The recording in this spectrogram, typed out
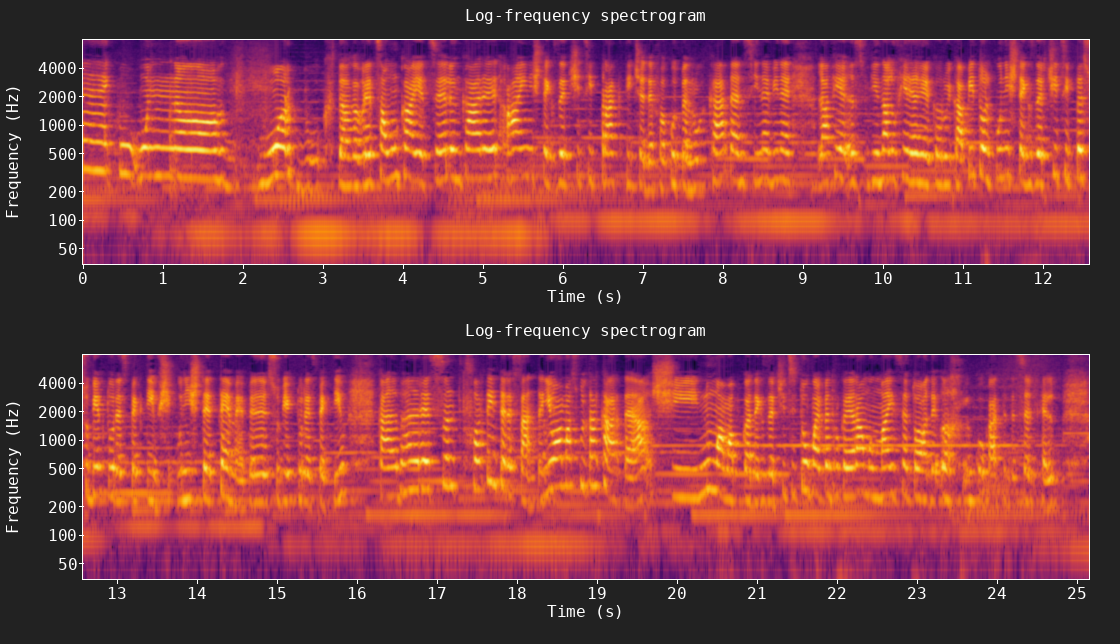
cu un uh, workbook, dacă vreți, sau un caietel în care ai niște exerciții practice de făcut, pentru că cartea în sine vine la fie, finalul fiecărui capitol cu niște exerciții pe subiectul respectiv și cu niște teme pe subiectul respectiv, care sunt foarte interesante. Eu am ascultat cartea și nu m-am apucat de exerciții, tocmai pentru că eram în mindset-ul de, uh, încă o carte de self-help,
